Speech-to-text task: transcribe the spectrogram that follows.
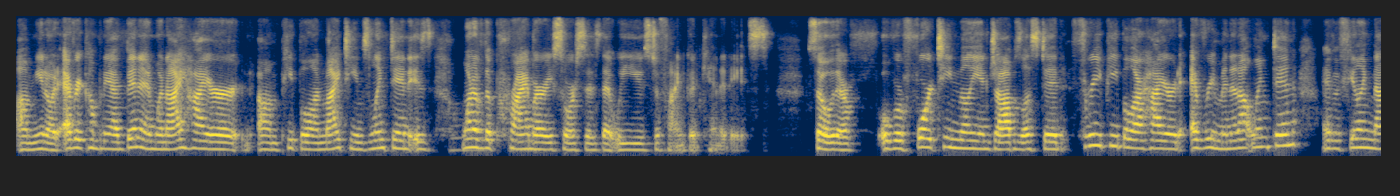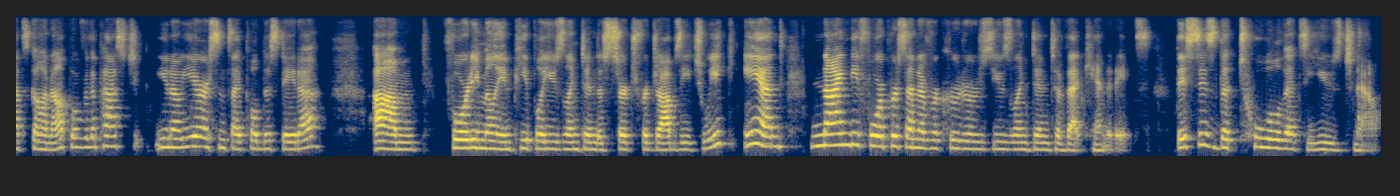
um, you know, at every company I've been in, when I hire um, people on my teams, LinkedIn is one of the primary sources that we use to find good candidates. So there are over 14 million jobs listed. Three people are hired every minute on LinkedIn. I have a feeling that's gone up over the past, you know, year since I pulled this data. Um, 40 million people use LinkedIn to search for jobs each week, and 94% of recruiters use LinkedIn to vet candidates. This is the tool that's used now.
